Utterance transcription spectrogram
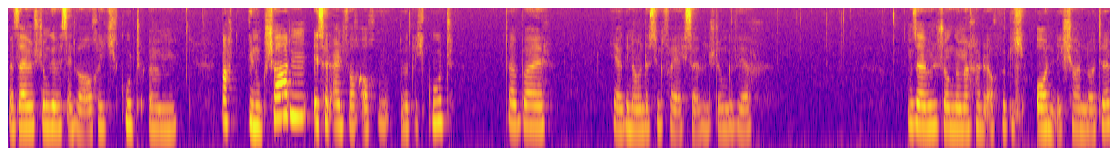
Weil Salvensturmgewehr ist einfach auch richtig gut. Ähm, macht genug Schaden, ist halt einfach auch wirklich gut dabei. Ja, genau, und deswegen feiere ich Salvensturmgewehr. Salvensturm gemacht hat auch wirklich ordentlich Schaden, Leute.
